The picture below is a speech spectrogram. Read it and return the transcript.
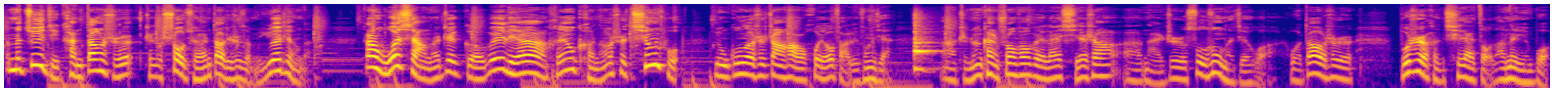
那么具体看当时这个授权到底是怎么约定的？但是我想呢，这个威廉啊，很有可能是清楚用工作室账号会有法律风险啊，只能看双方未来协商啊乃至诉讼的结果。我倒是不是很期待走到那一步。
